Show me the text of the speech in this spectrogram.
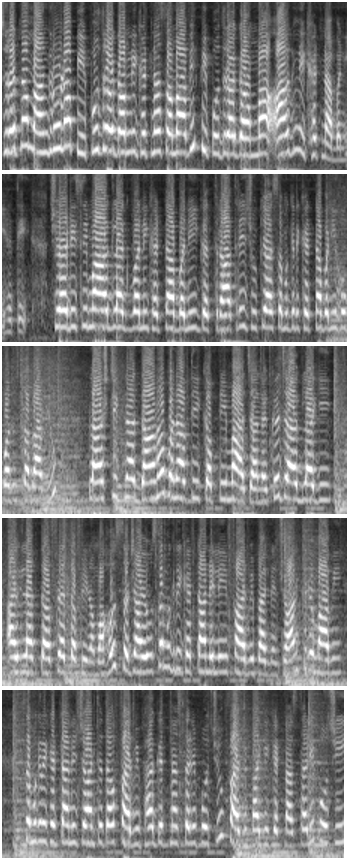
સુરતના માંગરોળના પીપોદરા ગામની ઘટના સામે પીપોદરા ગામમાં આગની ઘટના બની હતી. જીઆઈડીસીમાં આગ લાગવાની ઘટના બની. ગત રાત્રે જો કે આ સમગ્ર ઘટના બની હોવાનું સામે આવ્યું. પ્લાસ્ટિકના દાણા બનાવતી કંપનીમાં અચાનક જ આગ લાગી. આગ લાગતા અફરાતફરીનો માહોલ સર્જાયો. સમગ્ર ઘટનાને લઈ ફાયર વિભાગને જાણ કરવામાં આવી. સમગ્ર ઘટનાની જાણ થતાં ફાયર વિભાગ ઘટના સ્થળે પહોંચ્યું. ફાયર વિભાગે ઘટના સ્થળે પહોંચી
